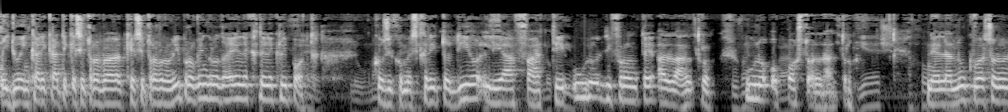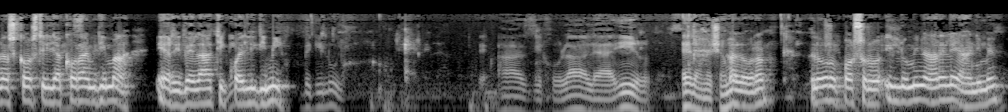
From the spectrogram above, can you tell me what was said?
I due incaricati che si, trova, che si trovano lì provengono da Elech delle Klipot. Così come è scritto, Dio li ha fatti uno di fronte all'altro, uno opposto all'altro. Nella Nukva sono nascosti gli Akoraim di Ma e rivelati quelli di Mi. Allora, loro possono illuminare le anime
